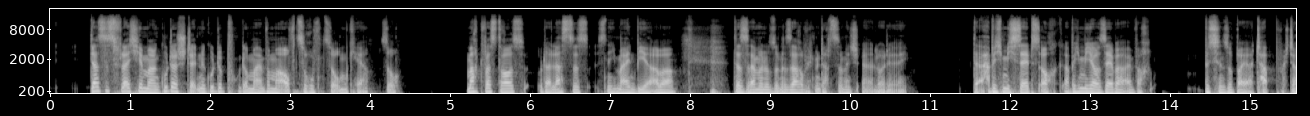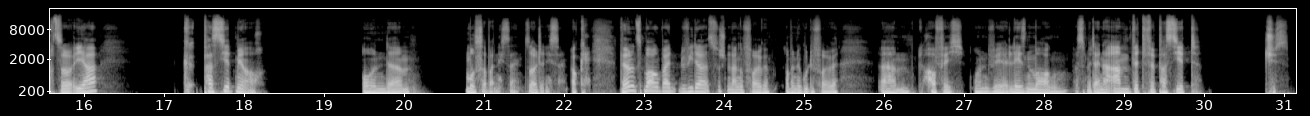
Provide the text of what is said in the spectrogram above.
das ist vielleicht hier mal ein guter, ein guter Punkt, um einfach mal aufzurufen zur Umkehr. So. Macht was draus oder lasst es, ist nicht mein Bier, aber das ist einfach nur so eine Sache, wo ich mir dachte, so Mensch, äh, Leute, ey, da habe ich mich selbst auch, habe ich mich auch selber einfach ein bisschen so bei ertappt. Ich dachte so, ja, passiert mir auch. Und ähm, muss aber nicht sein, sollte nicht sein. Okay, wir hören uns morgen wieder, es wird eine lange Folge, aber eine gute Folge, ähm, hoffe ich. Und wir lesen morgen, was mit einer armen Witwe passiert. Tschüss.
